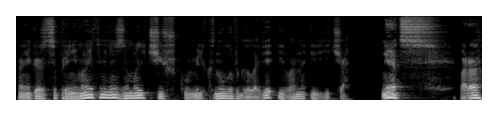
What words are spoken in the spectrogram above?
Они, кажется, принимают меня за мальчишку, мелькнуло в голове Ивана Ильича. Нет, пора.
